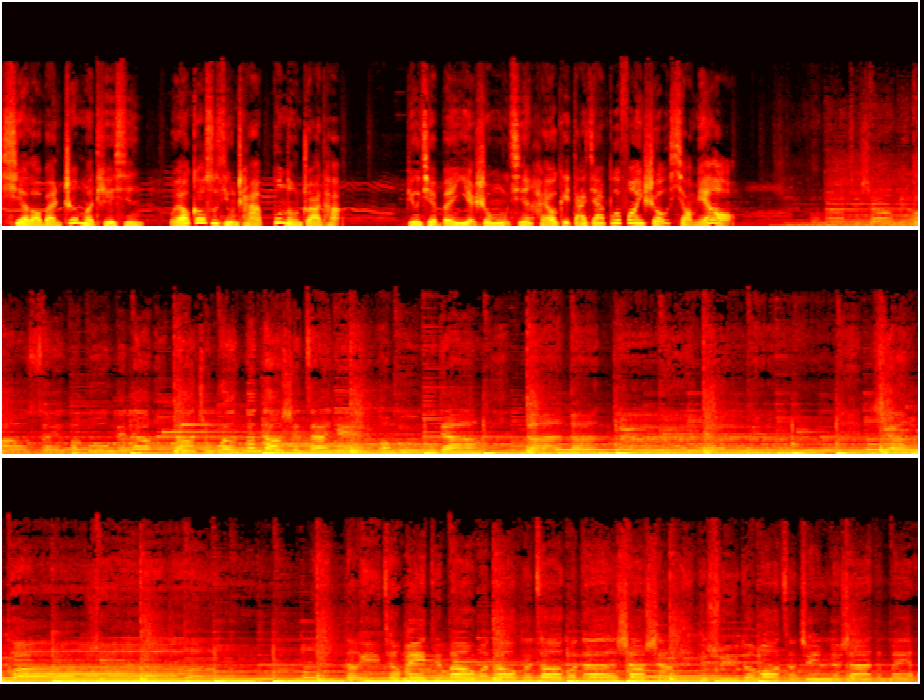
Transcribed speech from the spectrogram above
谢老板这么贴心，我要告诉警察不能抓他，并且本野生母亲还要给大家播放一首小棉袄。到现在也忘不掉暖暖的阳光。当一条每天傍晚都会走过的小巷，有许多我曾经留下的美好。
